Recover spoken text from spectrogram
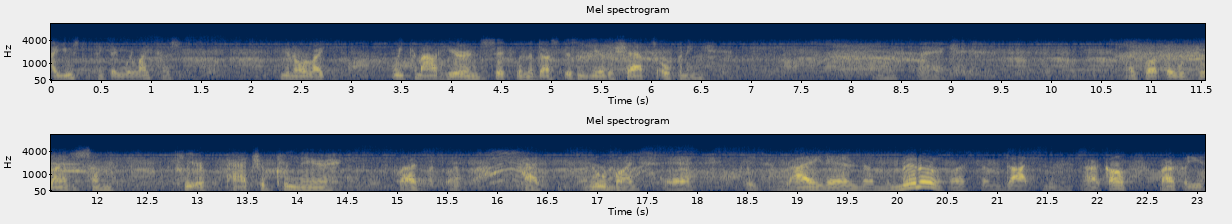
I used to think they were like us. You know, like we come out here and sit when the dust isn't near the shaft's opening. Oh. I thought they would fly to some clear patch of clean air. But that new bunch there is right in the middle of some dust. Merkel, Merkel, you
